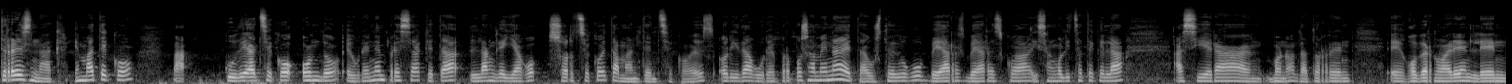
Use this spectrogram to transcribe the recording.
tresnak emateko, ba, kudeatzeko ondo euren enpresak eta lan gehiago sortzeko eta mantentzeko, ez? Hori da gure proposamena eta uste dugu beharrez beharrezkoa izango litzatekela hasieran, bueno, datorren e, gobernuaren lehen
